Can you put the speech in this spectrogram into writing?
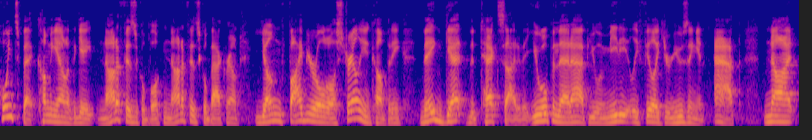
PointsBet coming out of the gate, not a physical book, not a physical background, young five year old Australian company, they get the tech side of it. You open that app, you immediately feel like you're using an app, not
